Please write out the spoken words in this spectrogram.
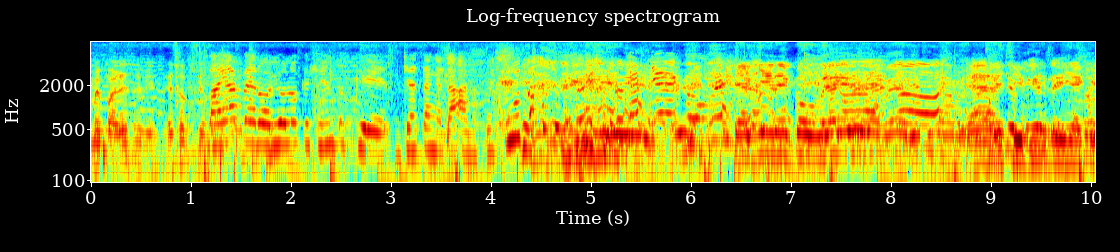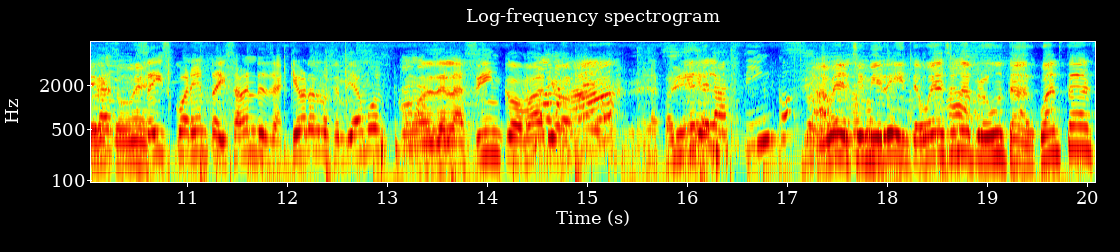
me parece bien, es opcional. Vaya, pero yo lo que siento es que ya están heladas las puputas. Ya quieren comer. Ya quiere comer. Ya quiere comer, ya tiene hambre. Ay, Chimirri, ya son quiere las comer. 6.40 y ¿saben desde a qué hora los enviamos? Como desde las 5, Mario. Desde las 5. A ver, Chimirrín, te voy a hacer una pregunta. ¿Cuántas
